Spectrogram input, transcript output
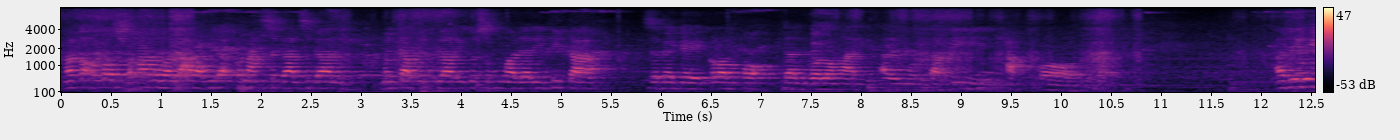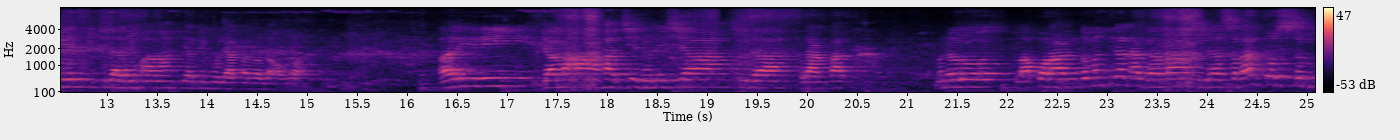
maka Allah Subhanahu wa taala tidak pernah segan-segan mencabut gelar itu semua dari kita sebagai kelompok dan golongan al-muttaqin haqqan. Hadirin sidang Jumat yang dimuliakan oleh Allah. Hari ini jamaah haji Indonesia sudah berangkat Menurut laporan Kementerian Agama sudah 195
